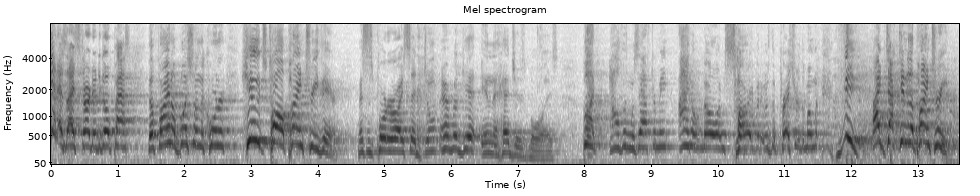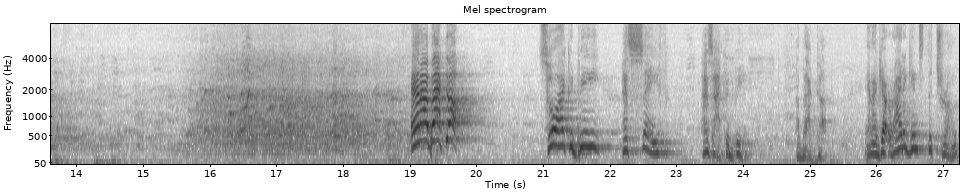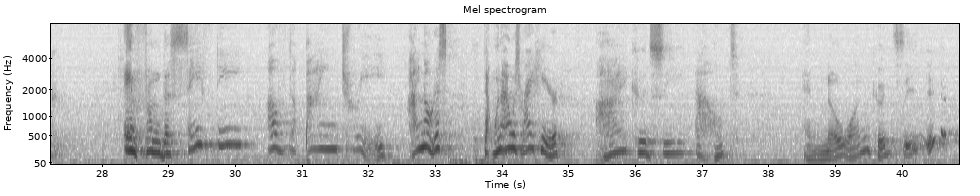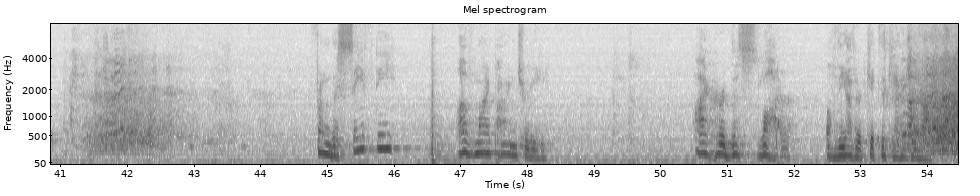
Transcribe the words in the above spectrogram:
And as I started to go past the final bush on the corner, huge tall pine tree there. Mrs. Porter always said, Don't ever get in the hedges, boys. But Alvin was after me. I don't know. I'm sorry, but it was the pressure of the moment. V, I ducked into the pine tree. and I backed up so I could be as safe as I could be. I backed up and I got right against the trunk. And from the safety of the pine tree, I noticed that when I was right here, I could see out and no one could see it. From the safety of my pine tree, I heard the slaughter of the other kick the can player.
